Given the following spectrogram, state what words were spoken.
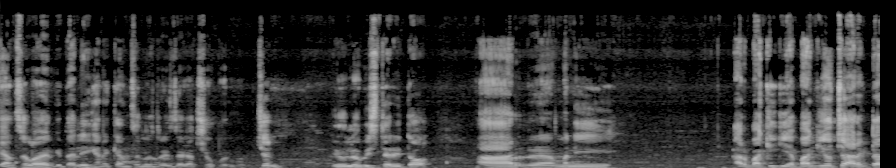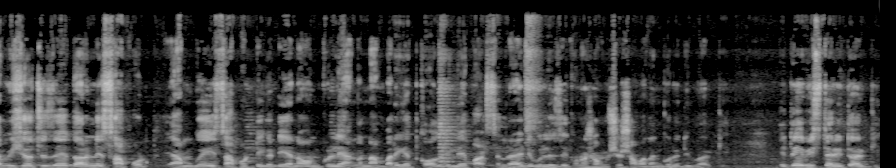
ক্যান্সেল হয় আর কি তাহলে এখানে ক্যান্সেলের জায়গা শো করব, বুঝছেন? এগুলো বিস্তারিত। আর মানে আর বাকি কি? বাকি হচ্ছে আরেকটা বিষয় হচ্ছে যে, ধরেন এই সাপোর্ট আমাকে এই সাপোর্ট টিকিট এনে অন করলে আমার নাম্বারে গিয়ে কল দিলে পার্সেল রাইড বলে যে কোনো সমস্যার সমাধান করে দিব আর কি। এটাই বিস্তারিত আর কি।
